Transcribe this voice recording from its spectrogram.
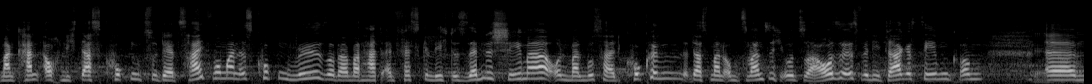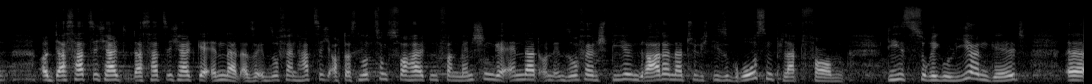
man kann auch nicht das gucken zu der Zeit, wo man es gucken will, sondern man hat ein festgelegtes Sendeschema und man muss halt gucken, dass man um 20 Uhr zu Hause ist, wenn die Tagesthemen kommen. Okay. Ähm, und das hat sich halt, das hat sich halt geändert. Also insofern hat sich auch das Nutzungsverhalten von Menschen geändert und insofern spielen gerade natürlich diese großen Plattformen, die es zu regulieren gilt, äh,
